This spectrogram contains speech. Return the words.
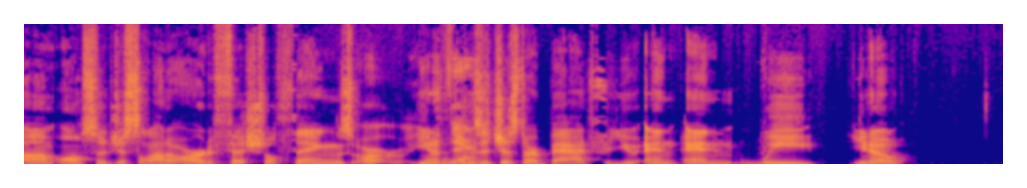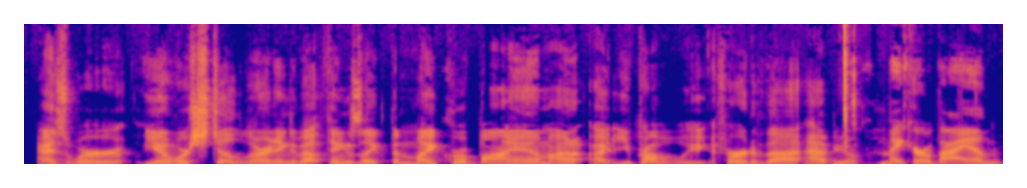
um, also just a lot of artificial things or you know things Yeah. that just are bad for you and and we you know as we're you know we're still learning about things like the microbiome I, I, you probably have heard of that have you microbiome.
